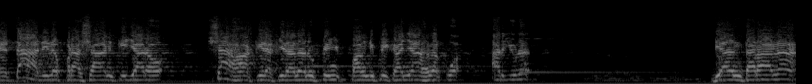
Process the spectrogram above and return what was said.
eta dina perasaan kijaro Syah kira-kira nupang dipikanya Arjuna Di diantara anak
